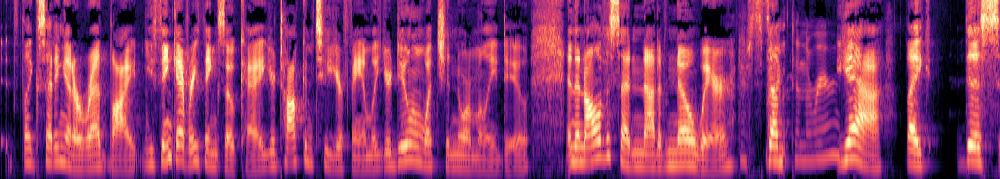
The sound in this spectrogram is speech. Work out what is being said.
it's like setting at a red light. You think everything's okay. You're talking to your family. You're doing what you normally do. And then all of a sudden, out of nowhere, some, in the rear. yeah, like this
